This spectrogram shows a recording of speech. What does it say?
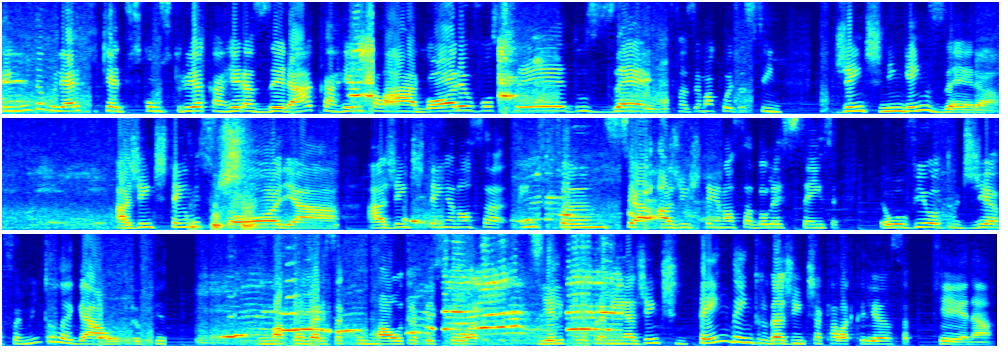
tem muita mulher que quer desconstruir a carreira, zerar a carreira e falar: ah, agora eu vou ser do zero, vou fazer uma coisa assim. Gente, ninguém zera. A gente tem uma Impossível. história, a gente tem a nossa infância, a gente tem a nossa adolescência. Eu ouvi outro dia, foi muito legal. Eu fiz uma conversa com uma outra pessoa e ele falou para mim: a gente tem dentro da gente aquela criança pequena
